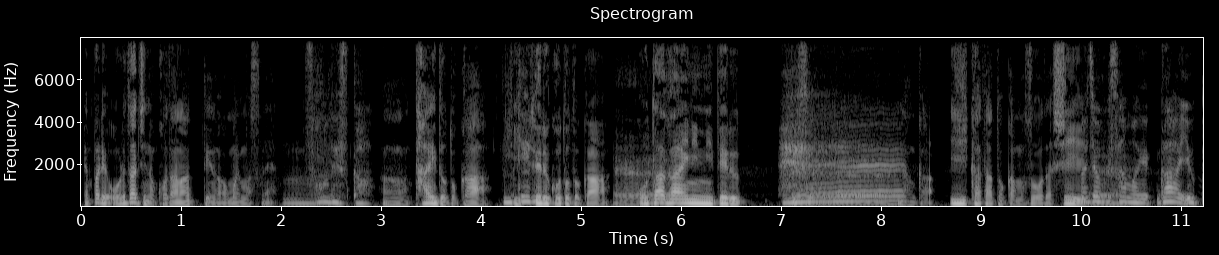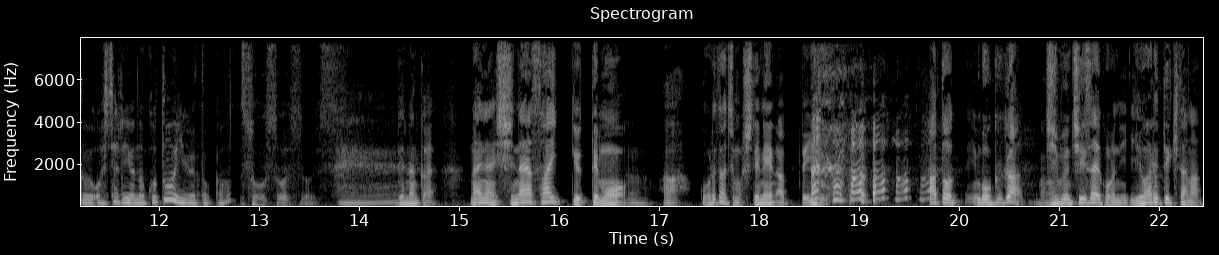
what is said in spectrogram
やっぱり俺たちの子だなっていうのは思いますね、うん。そうですか。うん、態度とか似てる。言ってることとかお互いに似てるですよ。へなんか言い方とかもそうだし。じゃあ奥様がよくおっしゃるようなことを言うとか？そうそうそうです。へー。でなんか「何々しなさい」って言っても、うん。あ俺たちもしてねえなっていう あと僕が自分小さい頃に言われてきたなっ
